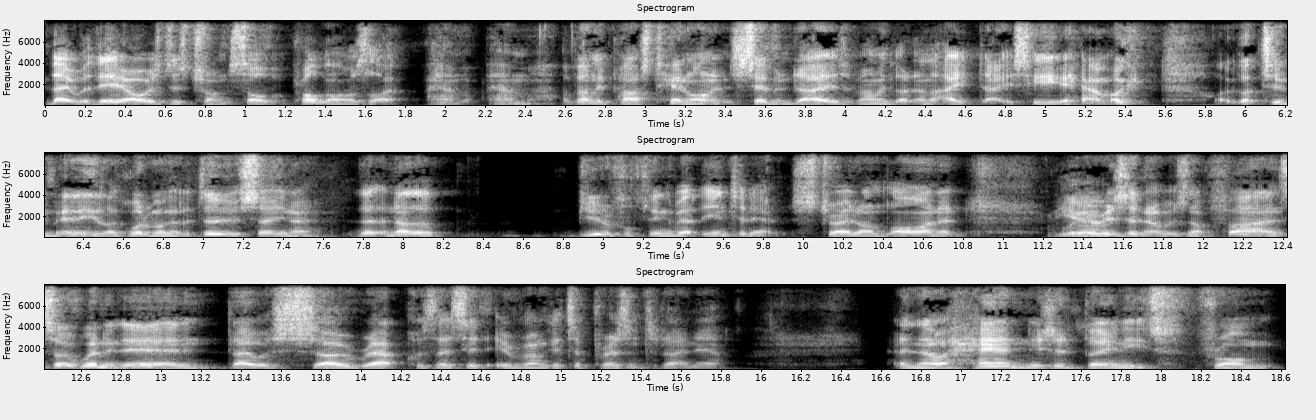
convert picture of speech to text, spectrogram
they were there. I was just trying to solve a problem. I was like, how, how, "I've only passed ten on in seven days. I've only got another eight days here. How am I? I've got too many. Like, what am I going to do?" So you know, the, another beautiful thing about the internet, straight online, and where Yeah. is it? And it was not far. And so I went in there, and they were so wrapped because they said everyone gets a present today now and they were hand knitted beanies from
